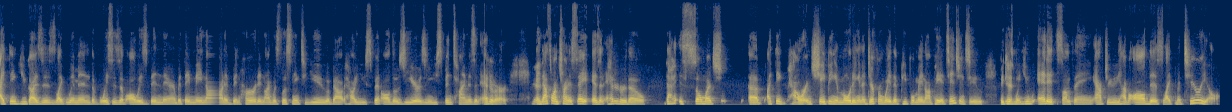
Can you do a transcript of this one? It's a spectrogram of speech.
I think you guys as like women, the voices have always been there, but they may not have been heard. And I was listening to you about how you spent all those years and you spend time as an editor. Yeah. And that's what I'm trying to say. As an editor, though, that is so much uh, I think power in shaping and molding in a different way that people may not pay attention to. Because yeah. when you edit something after you have all this like material,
